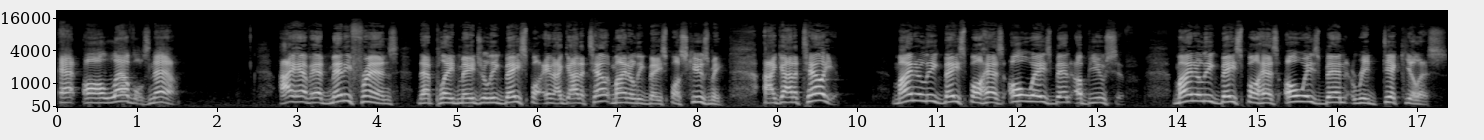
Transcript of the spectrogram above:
at all levels. Now, I have had many friends that played Major League Baseball, and I got to tell minor league baseball, excuse me. I got to tell you, minor league baseball has always been abusive. Minor league baseball has always been ridiculous.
